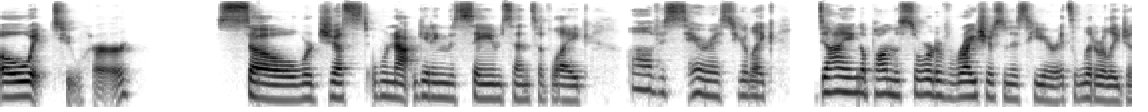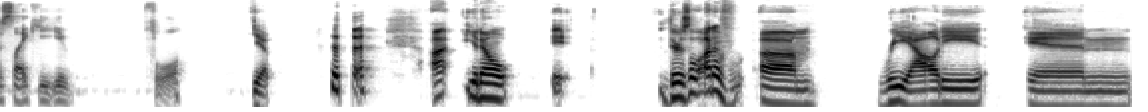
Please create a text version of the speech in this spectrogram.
owe it to her. So we're just we're not getting the same sense of like, oh Viserys, you're like dying upon the sword of righteousness here. It's literally just like you, you fool. Yep. I, you know it, there's a lot of um reality in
